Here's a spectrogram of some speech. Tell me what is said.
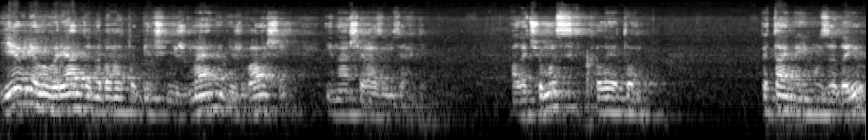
Є в нього варіанти набагато більше, ніж в мене, ніж ваші і наші разом взяті. Але чомусь, коли я то питання йому задаю,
